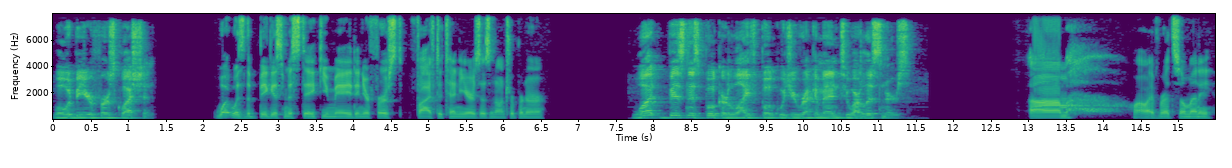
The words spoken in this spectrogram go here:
What would be your first question? What was the biggest mistake you made in your first five to 10 years as an entrepreneur? What business book or life book would you recommend to our listeners? Um, wow, I've read so many.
